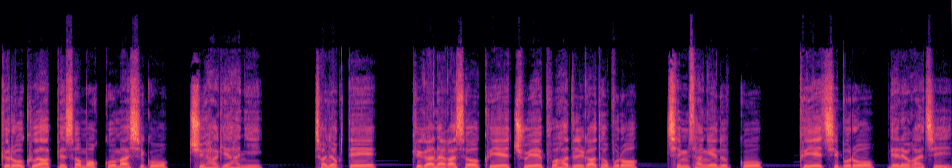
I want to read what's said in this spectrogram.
그로 그 앞에서 먹고 마시고 취하게 하니 저녁 때에 그가 나가서 그의 주의 부하들과 더불어 침상에 눕고 그의 집으로 내려가지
